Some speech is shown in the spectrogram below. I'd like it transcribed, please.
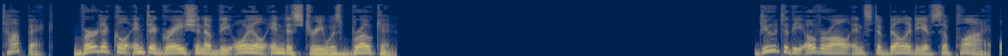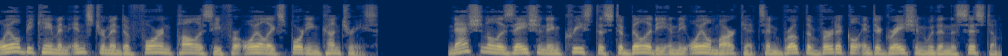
Topic: Vertical integration of the oil industry was broken. Due to the overall instability of supply, oil became an instrument of foreign policy for oil exporting countries. Nationalization increased the stability in the oil markets and broke the vertical integration within the system.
